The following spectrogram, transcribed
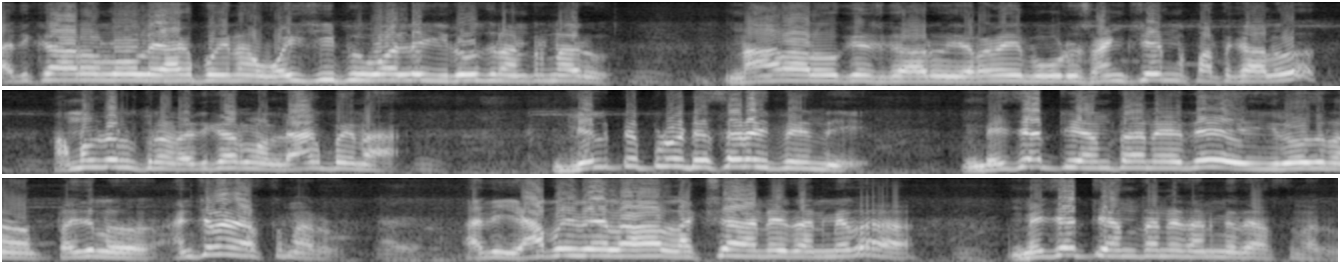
అధికారంలో లేకపోయినా వైసీపీ వాళ్ళే ఈ రోజున అంటున్నారు. నారా లోకేష్ గారు ఇరవై మూడు సంక్షేమ పథకాలు అమలు జరుగుతున్నాడు అధికారంలో లేకపోయినా. గెలుపు ఎప్పుడో డిసైడ్ అయిపోయింది. మెజార్టీ ఎంత అనేది ఈ రోజున ప్రజలు అంచనా వేస్తున్నారు. అదే. యాభై వేల లక్ష అనే దాని మీద మెజార్టీ ఎంత అనే దాని మీద వేస్తున్నారు.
